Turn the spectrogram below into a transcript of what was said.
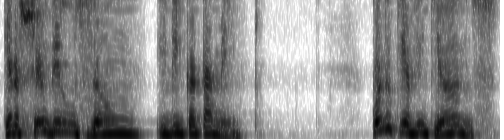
que era cheio de ilusão e de encantamento. Quando tinha 20 anos,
